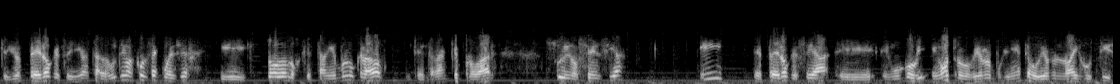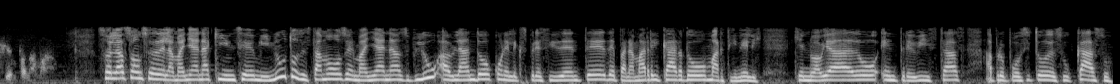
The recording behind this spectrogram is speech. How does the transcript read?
que yo espero que se llegue hasta las últimas consecuencias y todos los que están involucrados tendrán que probar su inocencia y espero que sea eh, en, un en otro gobierno, porque en este gobierno no hay justicia en Panamá. Son las 11 de la mañana, 15 minutos. Estamos en Mañanas Blue hablando con el expresidente de Panamá, Ricardo Martinelli, quien no había dado entrevistas a propósito de su caso.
